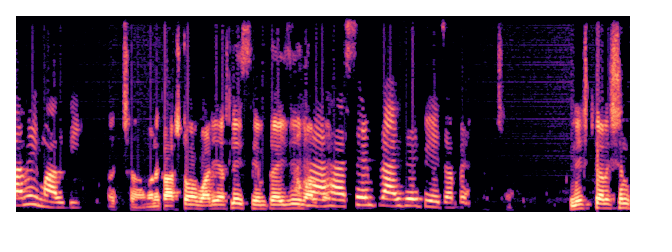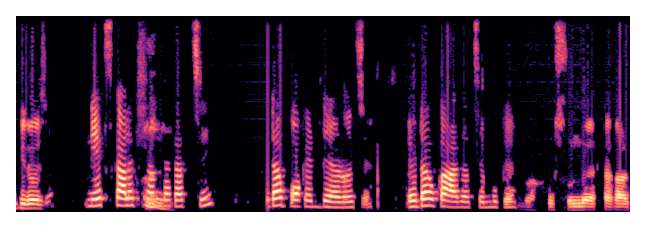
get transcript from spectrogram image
দামেই মাল দিই। আচ্ছা মানে কাস্টমার বাড়ি আসলে সেম প্রাইজেই মাল হ্যাঁ হ্যাঁ সেম প্রাইসেই পেয়ে যাবে। নেক্সট কালেকশন কি রয়েছে? নেক্সট কালেকশন দেখাচ্ছি। এটাও পকেট দেওয়া রয়েছে। এটাও কাজ আছে বুকে। খুব সুন্দর একটা কাজ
